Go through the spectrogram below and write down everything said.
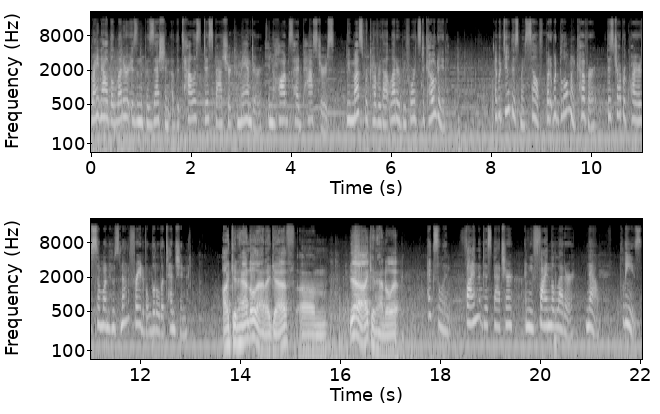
Right now, the letter is in the possession of the Talus Dispatcher Commander in Hogshead Pastures. We must recover that letter before it's decoded. I would do this myself, but it would blow my cover. This job requires someone who's not afraid of a little attention. I can handle that, I guess. Um, yeah, I can handle it. Excellent. Find the dispatcher and you find the letter. Now, please,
